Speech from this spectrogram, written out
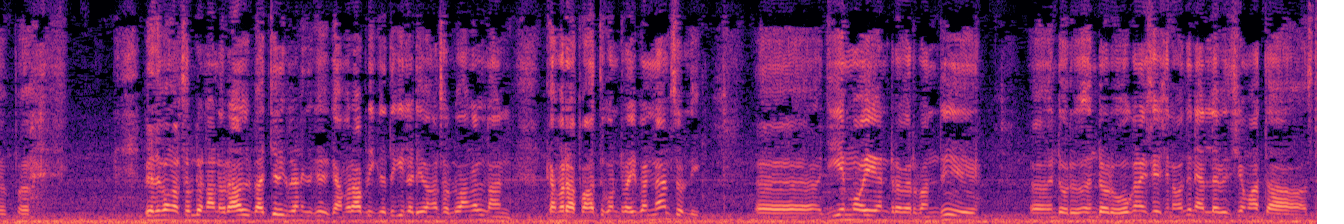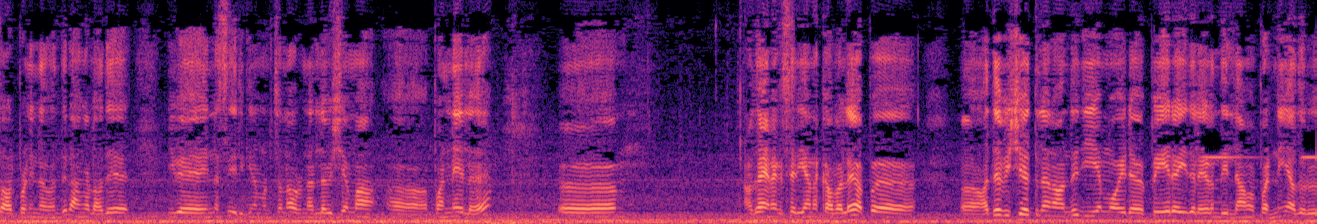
இப்போ பெரியவங்க சொல்ல நான் ஒரு ஆள் வச்சிருக்கிறேன் இதுக்கு கேமரா பிடிக்கிறதுக்கு இல்லாட்டி சொல்லுவாங்க நான் கேமரா பார்த்து கொண்டு ட்ரை பண்ணேன்னு சொல்லி. ஜிஎம்ஓஏ என்றவர் வந்து இந்த என்ற ஒரு என்ற ஒரு ஆர்கனைசேஷனை வந்து நல்ல விஷயமா தா ஸ்டார்ட் பண்ணின வந்து நாங்கள் அதை இவ என்ன செய்யணும்னு சொன்னால் ஒரு நல்ல விஷயமா அஹ், அதான் எனக்கு சரியான கவலை. அப்போ அதே விஷயத்தில் நான் வந்து ஜிஎம்ஓயோட பேரை இதில் இருந்து இல்லாமல் பண்ணி அது ஒரு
